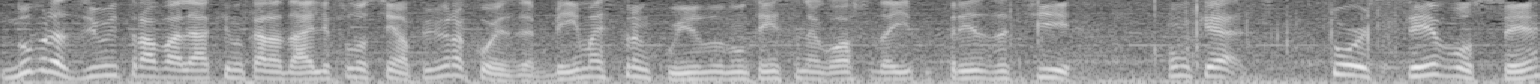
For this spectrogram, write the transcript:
no Brasil e trabalhar aqui no Canadá? Ele falou assim: ó, a primeira coisa, é bem mais tranquilo, não tem esse negócio da empresa te. Como que é? Torcer você,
